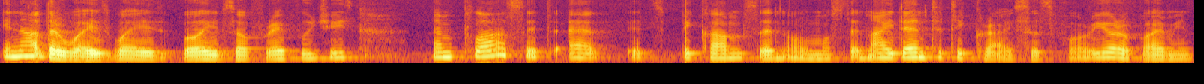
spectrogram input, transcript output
in other ways, waves, waves of refugees, and plus it uh, it becomes an almost an identity crisis for Europe. I mean,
